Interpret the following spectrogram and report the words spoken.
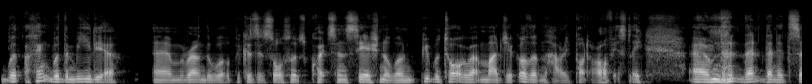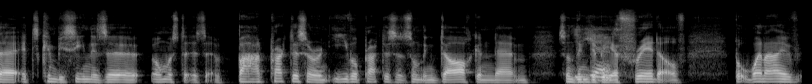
with I think with the media, um, around the world because it's also quite sensational when people talk about magic, other than Harry Potter, obviously. Um, then, then it's uh, it can be seen as a almost as a bad practice or an evil practice or something dark and um, something yes. to be afraid of. But when I've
